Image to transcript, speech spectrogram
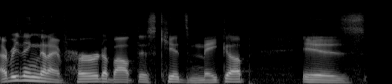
everything that I've heard about this kid's makeup is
